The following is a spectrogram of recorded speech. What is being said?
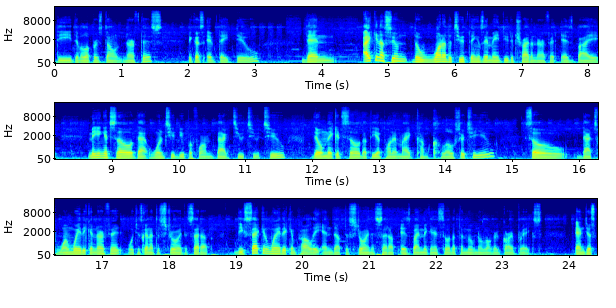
the developers don't nerf this because if they do, then I can assume the one of the two things they may do to try to nerf it is by making it so that once you do perform back 2-2-2, they'll make it so that the opponent might come closer to you. So that's one way they can nerf it, which is going to destroy the setup. The second way they can probably end up destroying the setup is by making it so that the move no longer guard breaks and just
